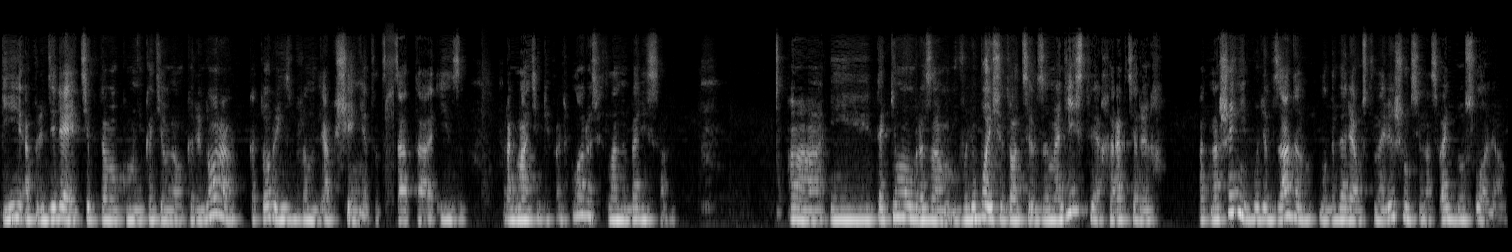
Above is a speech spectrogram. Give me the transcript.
и определяет тип того коммуникативного коридора, который избран для общения. Это цитата из прагматики фольклора Светланы Борисовны. А, и таким образом в любой ситуации взаимодействия характер их отношений будет задан благодаря установившимся на свадьбе условиям.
